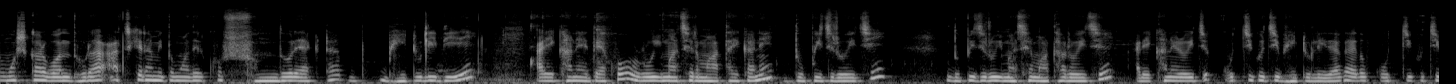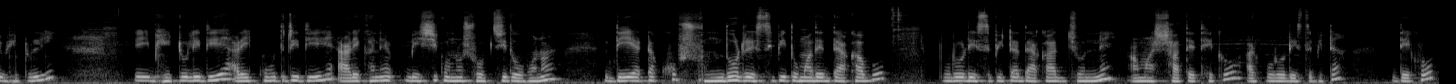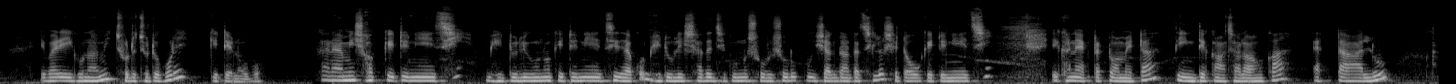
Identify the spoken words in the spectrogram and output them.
নমস্কার বন্ধুরা, আজকের আমি তোমাদের খুব সুন্দর একটা ভিটুলি দিয়ে, আর এখানে দেখো রুই মাছের মাথা এখানে দু পিস রয়েছে, দু পিস রুই মাছের মাথা রয়েছে, আর এখানে রয়েছে কচি কচি ভিটুলি, দেখো একদম কচি কচি ভিটুলি, এই ভিটুলি দিয়ে আর এই কুঁদরি দিয়ে, আর এখানে বেশি কোনো সবজি দেবো না, দিয়ে একটা খুব সুন্দর রেসিপি তোমাদের দেখাবো, পুরো রেসিপিটা দেখার জন্যে আমার সাথে থেকেও আর পুরো রেসিপিটা দেখো। এবার এইগুলো আমি ছোট ছোট করে কেটে নেব। এখানে আমি সব কেটে নিয়েছি, ভিটুলিগুলো কেটে নিয়েছি। দেখো, ভিটুলির সাথে যেগুলো সরু সরু পুঁই শাক ডাঁটা ছিল সেটাও কেটে নিয়েছি। এখানে একটা টমেটো, তিনটে কাঁচা লঙ্কা, একটা আলু,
